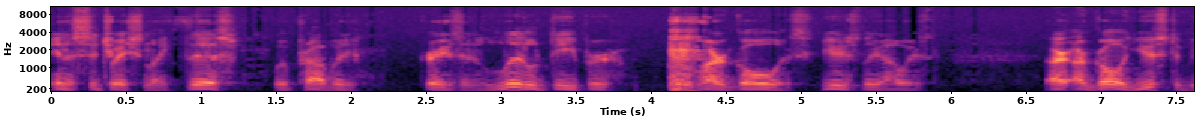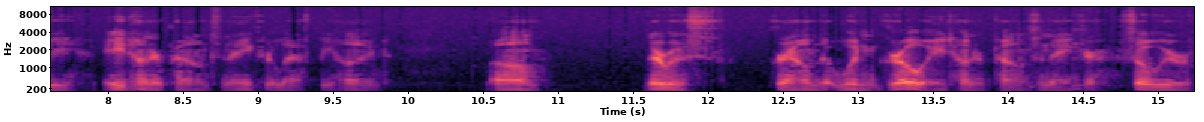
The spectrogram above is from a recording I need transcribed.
in a situation like this, we'll probably graze it a little deeper. Our goal is usually always, our, our goal used to be eight hundred pounds an acre left behind. Um, there was ground that wouldn't grow eight hundred pounds an acre, so we were,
